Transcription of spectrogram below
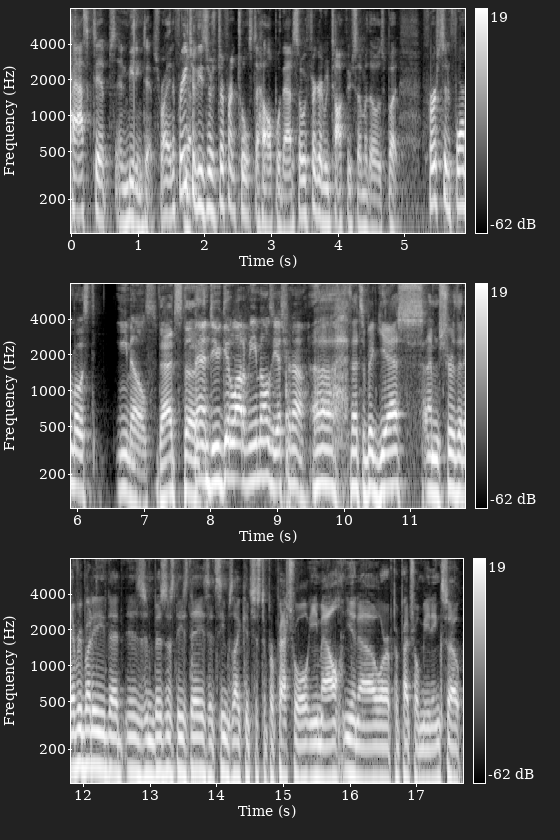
Task tips and meeting tips, right? And for each of these, there's different tools to help with that. So we figured we'd talk through some of those. But first and foremost, emails. That's the Ben, do you get a lot of emails? Yes or no? Uh, that's a big yes. I'm sure that everybody that is in business these days, it seems like it's just a perpetual email, you know, or a perpetual meeting. So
